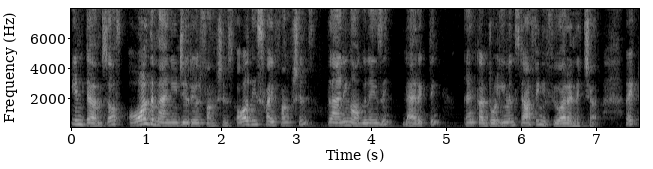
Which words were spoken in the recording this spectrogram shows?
in terms of all the managerial functions all these five functions planning, organizing, directing and control even staffing if you are an HR right?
